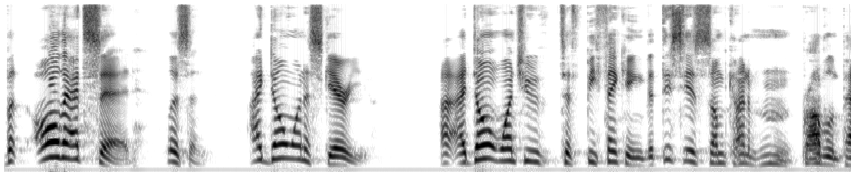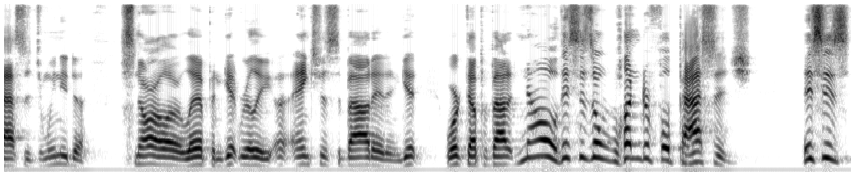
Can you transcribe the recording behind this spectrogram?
but all that said, listen, I don't want to scare you. I, I don't want you to be thinking that this is some kind of hmm, problem passage and we need to snarl our lip and get really uh, anxious about it and get worked up about it. No, this is a wonderful passage. This is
